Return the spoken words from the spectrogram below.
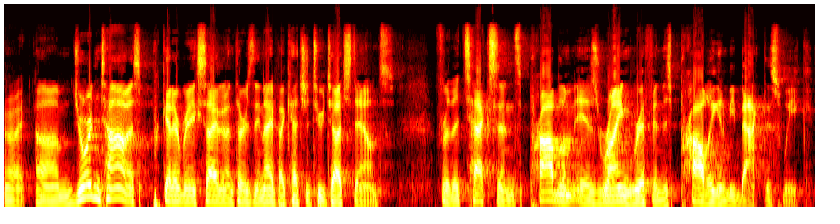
All right, um, Jordan Thomas got everybody excited on Thursday night by catching two touchdowns for the Texans. Problem is Ryan Griffin is probably going to be back this week.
